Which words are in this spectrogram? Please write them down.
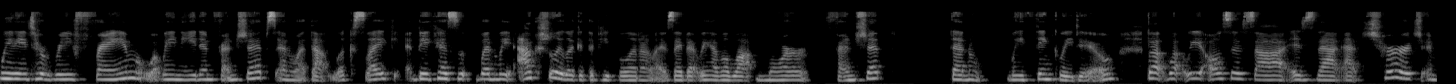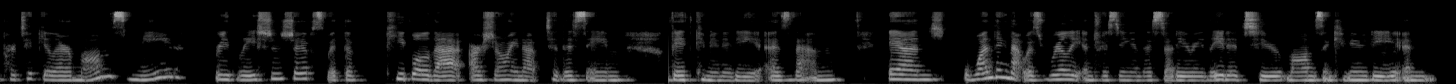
we need to reframe what we need in friendships and what that looks like. Because when we actually look at the people in our lives, I bet we have a lot more friendship than we think we do. But what we also saw is that at church in particular, moms need relationships with the people that are showing up to the same faith community as them. And one thing that was really interesting in this study related to moms and community and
